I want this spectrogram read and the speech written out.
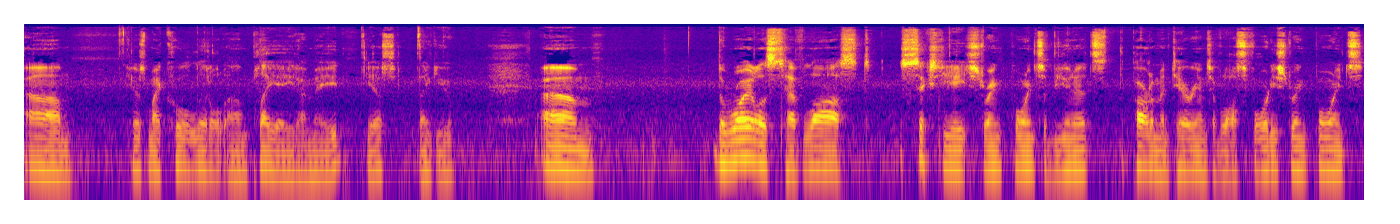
Um, here's my cool little um, play aid I made. Yes, thank you. Um, the Royalists have lost 68 strength points of units. The Parliamentarians have lost 40 strength points.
